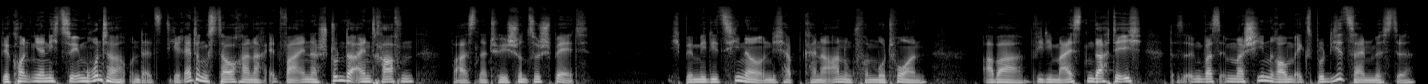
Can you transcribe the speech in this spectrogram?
Wir konnten ja nicht zu ihm runter und als die Rettungstaucher nach etwa einer Stunde eintrafen, war es natürlich schon zu spät. Ich bin Mediziner und ich habe keine Ahnung von Motoren. Aber wie die meisten dachte ich, dass irgendwas im Maschinenraum explodiert sein müsste.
